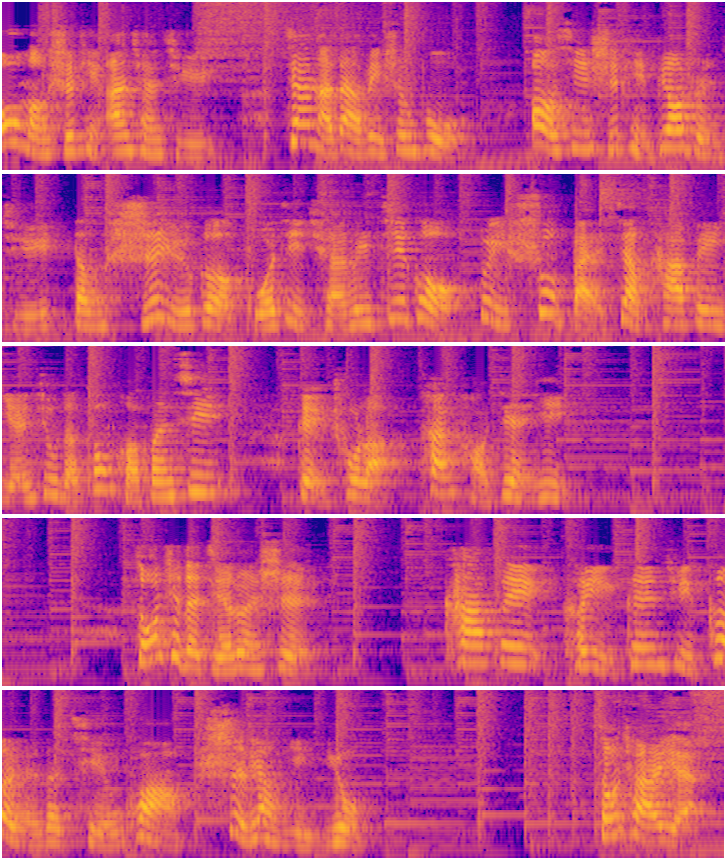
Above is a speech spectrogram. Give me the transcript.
欧盟食品安全局、加拿大卫生部、澳新食品标准局等十余个国际权威机构对数百项咖啡研究的综合分析，给出了参考建议。总体的结论是，咖啡可以根据个人的情况适量饮用。总体而言。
